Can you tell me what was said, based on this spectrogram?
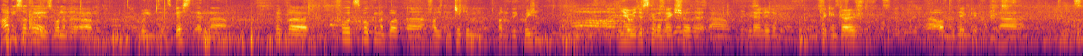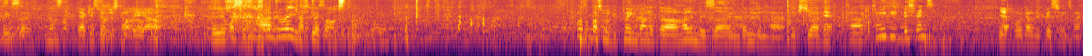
Ardie Savea is one of the um, Wellington's best, and um, have uh, forward spoken about uh, how you can take him out of the equation. Yeah, we just got to make sure that um, we don't let him pick and go uh, off the deck uh, quickly. So yeah, I guess we're just going to be uh, yeah, watching him hard and trying to take Both of us will be playing down at the Highlanders uh, in Dunedin uh, next year. Yeah. Uh, can we be best friends? Yeah, we're going to be best friends, mate.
